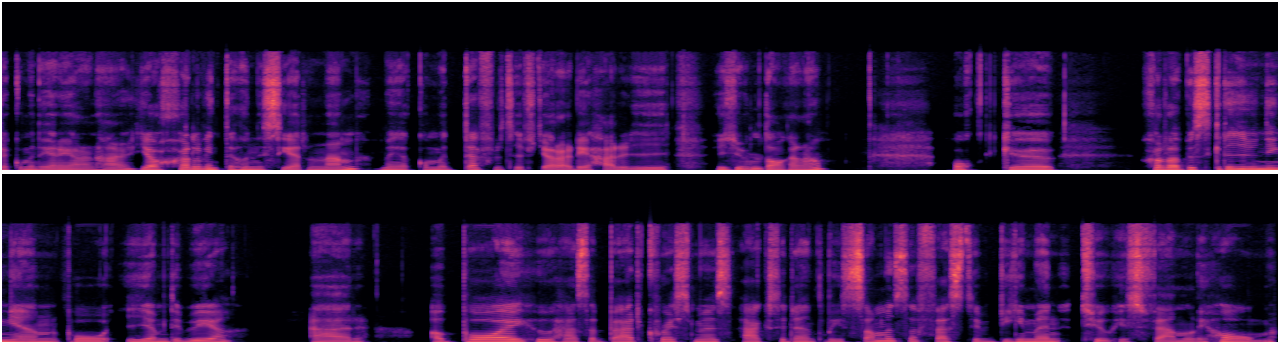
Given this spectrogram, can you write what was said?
rekommenderar jag den här. Jag har själv inte hunnit se den än, men jag kommer definitivt göra det här i, i juldagarna. Och eh, själva beskrivningen på IMDB är A boy who has a bad Christmas accidentally summons a festive demon to his family home.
